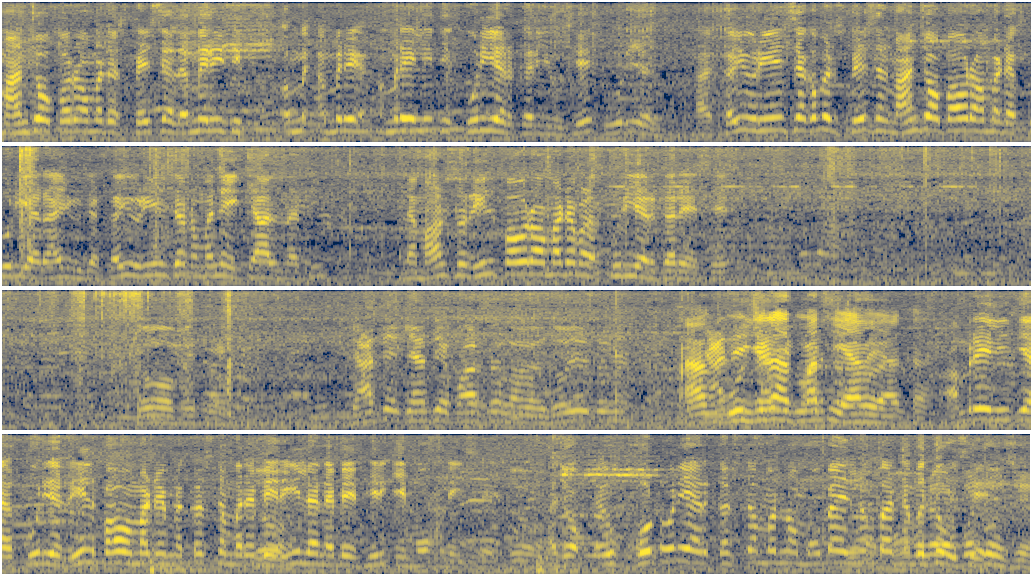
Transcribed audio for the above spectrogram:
માંજો ભરવા માટે સ્પેશિયલ અમેરીથી અમે- અમરે- અમરેલીથી કુરિયર કર્યું છે. કુરિયર કયું રીલ છે ખબર? સ્પેશિયલ માંજો પાવરા માટે કુરિયર આવ્યું છે. કયું રીલ છે મને ખ્યાલ નથી. અને માણસો રીલ પાવરા માટે પણ કુરિયર કરે છે. જો મિત્રો. ક્યાંથી ક્યાંથી પાર્સલ આવે? જોયું તમે? આ ગુજરાતમાંથી આવે આખા. અમરેલીથી આ કુરિયર રીલ પાવા માટે એમને કસ્ટમરે બે રીલ અને બે ફિરકી મોકલી છે. જો. એવું ખોટું નહીં કસ્ટમરનો મોબાઈલ નંબર ને બધું છે. છે.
